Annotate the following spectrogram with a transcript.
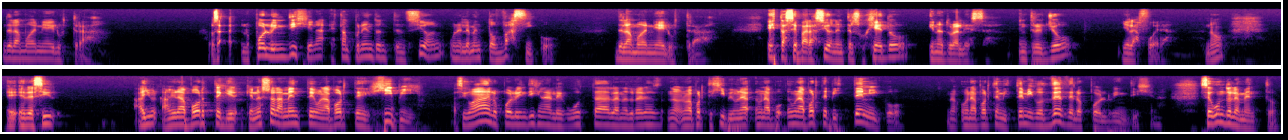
de la modernidad ilustrada. O sea, los pueblos indígenas están poniendo en tensión un elemento básico de la modernidad ilustrada esta separación entre sujeto y naturaleza, entre el yo y el afuera. ¿no? Eh, es decir, hay un, hay un aporte que, no es solamente un aporte hippie, así como ah, a los pueblos indígenas les gusta la naturaleza, no, un aporte hippie, un aporte epistémico, un aporte epistémico desde los pueblos indígenas. Segundo elemento,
